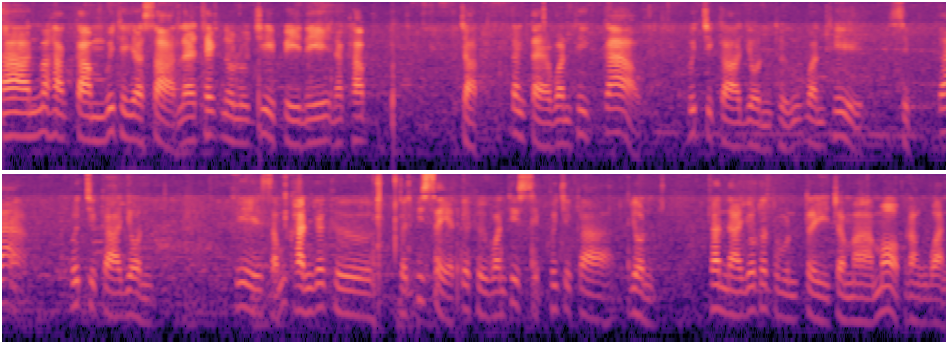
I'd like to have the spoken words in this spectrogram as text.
งานมหกรรมวิทยาศาสตร์และเทคโนโลยีปีนี้นะครับ จัดตั้งแต่วันที่ 9 พฤศจิกายนถึงวันที่ 19 พฤศจิกายน ที่สำคัญก็คือเป็นพิเศษก็คือวันที่ 10 พฤศจิกายน ท่านนายกรัฐมนตรีจะมามอบรางวัล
